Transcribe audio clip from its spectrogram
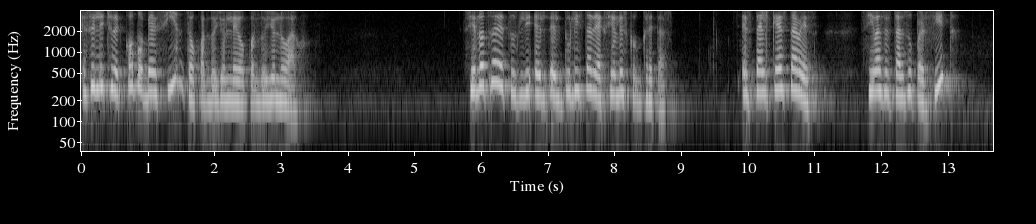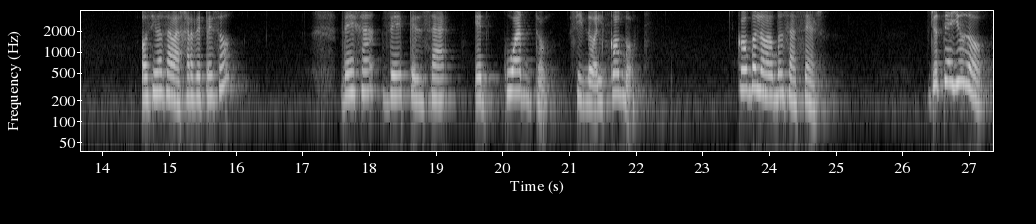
es el hecho de cómo me siento cuando yo leo, cuando yo lo hago. Si en otra de tus tu lista de acciones concretas está el que esta vez, si vas a estar super fit o si vas a bajar de peso, deja de pensar en cuánto, sino el cómo. ¿Cómo lo vamos a hacer? Yo te ayudo.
